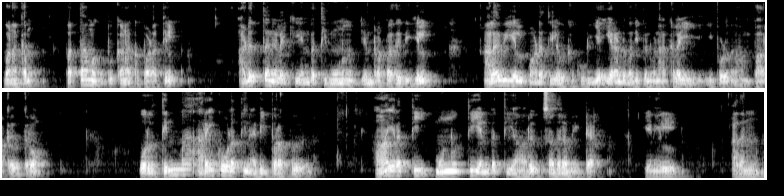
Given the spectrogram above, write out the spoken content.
வணக்கம். பத்தாம் வகுப்பு கணக்கு பாடத்தில் அடுத்த நிலைக்கு எண்பத்தி மூணு என்ற பகுதியில் அளவியல் பாடத்தில் இருக்கக்கூடிய இரண்டு மதிப்பெண் வினாக்களை இப்பொழுது நாம் பார்க்க இருக்கிறோம். ஒரு திண்ம அரைக்கோளத்தின் அடிப்பரப்பு ஆயிரத்தி முந்நூற்றி எண்பத்தி ஆறு சதுர மீட்டர். எனில் அதன்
